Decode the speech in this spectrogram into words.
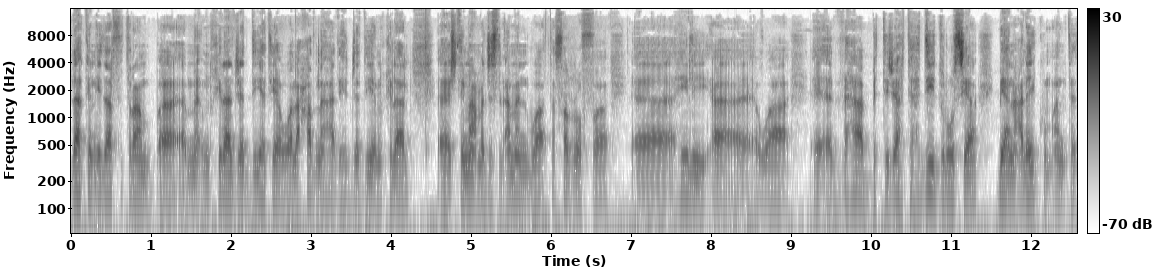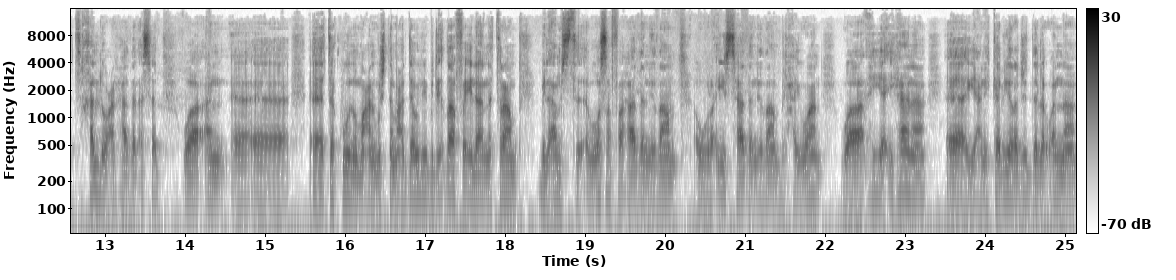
لكن إدارة ترامب آه، من خلال جديتها ولاحظنا هذه الجدية من خلال آه، اجتماع مجلس الأمن وتصرف آه، هيلي والذهاب باتجاه تهديد روسيا بأن عليكم أن تتخلوا عن هذا الأسد وأن تكونوا مع المجتمع الدولي بالإضافة إلى أن ترامب بالأمس وصف هذا النظام أو رئيس هذا النظام بالحيوان وهي إهانة يعني كبيرة جدا لو أن آه،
